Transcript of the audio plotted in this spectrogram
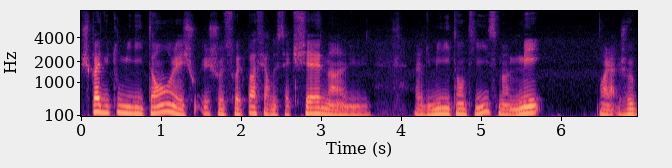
Je ne suis pas du tout militant et je ne souhaite pas faire de cette chaîne hein, euh, du, militantisme, mais voilà, je veux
